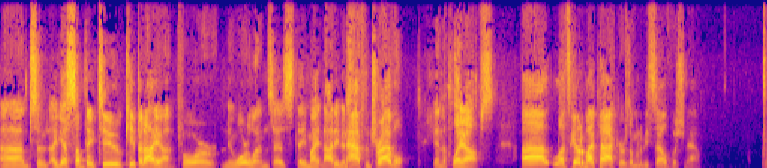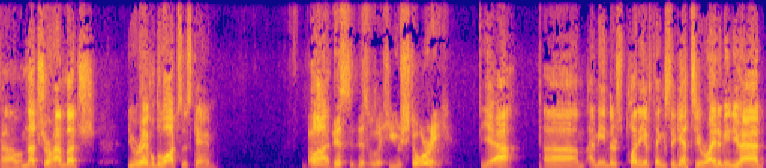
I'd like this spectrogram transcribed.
Um, so I guess something to keep an eye on for New Orleans, as they might not even have to travel in the playoffs. Uh, let's go to my Packers. I'm going to be selfish now. Uh, I'm not sure how much you were able to watch this game, Oh, but this this was a huge story. yeah. Um, I mean, there's plenty of things to get to, right? I mean, you had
